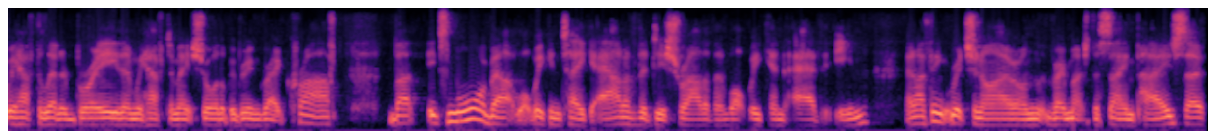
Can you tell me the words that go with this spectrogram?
we have to let it breathe, and we have to make sure that we bring great craft but it's more about what we can take out of the dish rather than what we can add in. And I think Rich and I are on very much the same page. So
